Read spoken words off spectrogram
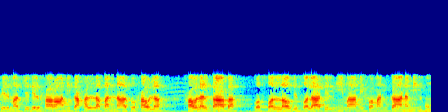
فِي الْمَسْجِدِ الْحَرَامِ تَحَلَّقَ النَّاسُ حَوْلَهُ، حَوْلَ الْكَعْبَةِ، وَصَلَّوْا بِصَلَاةِ الْإِمَامِ فَمَنْ كَانَ مِنْهُمْ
